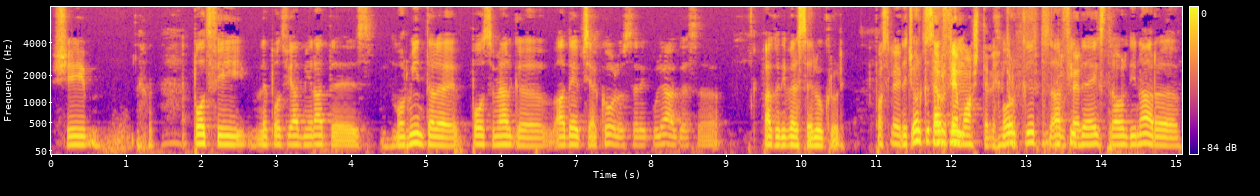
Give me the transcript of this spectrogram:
Și pot fi, le pot fi admirate mormintele, pot să meargă adepții acolo, să reculeagă, să facă diverse lucruri. Poți să le deci oricât ar fi, moaștele, oricât ar fi de extraordinară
